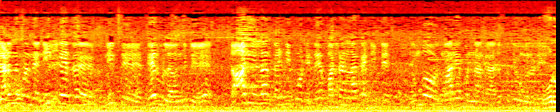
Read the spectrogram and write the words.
நடந்து நீட் நீட் தேர்வுல வந்துட்டு தாடி எல்லாம் கட்டி போட்டுட்டு பட்டன் எல்லாம் கட்டிட்டு ரொம்ப ஒரு மாதிரியா பண்ணாங்க அதை பத்தி உங்களுடைய ஒரு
